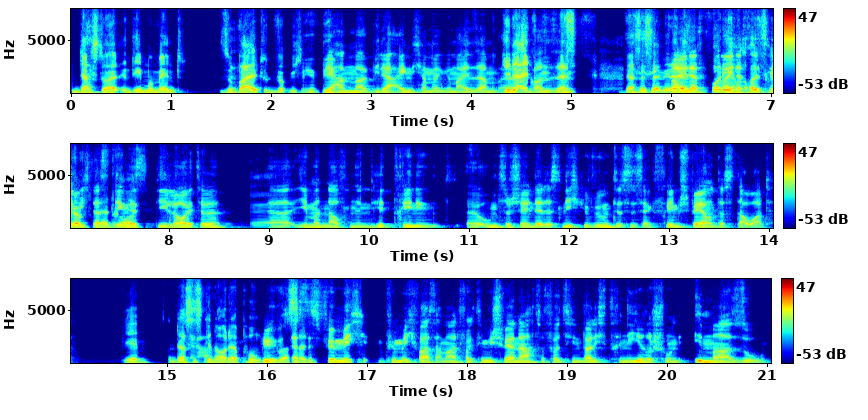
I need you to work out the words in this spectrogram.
Dass du halt in dem Moment, sobald also, du wirklich. Wir, wir, haben mal wieder, eigentlich haben wir einen gemeinsamen äh, Konsens. Das, das, ist ja wieder weil das, vor weil das ist nämlich das Ding ist, die Leute, äh, jemanden auf ein Hit-Training äh, umzustellen, der das nicht gewöhnt ist, ist extrem schwer und das dauert. Eben. Und das ja. ist genau der Punkt. Für, das halt ist für mich, für mich war es am Anfang ziemlich schwer nachzuvollziehen, weil ich trainiere schon immer so.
